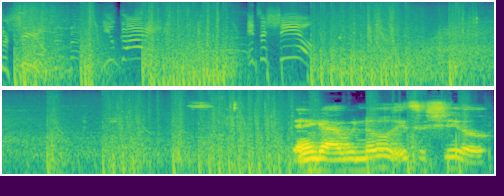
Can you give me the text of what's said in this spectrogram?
The shield. You got it. It's a shield. Thank God we know it's a shield.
